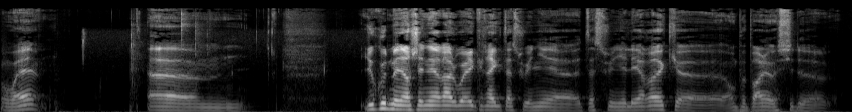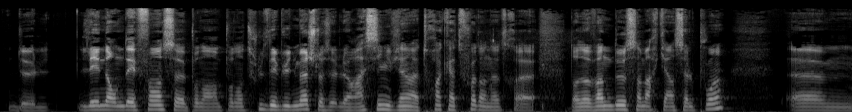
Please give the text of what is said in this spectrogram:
Ouais. Du coup, de manière générale, ouais, Greg, t'as souligné, as souligné les rucks. on peut parler aussi de, de l'énorme défense euh, pendant, pendant tout le début de match. Le, Racing vient à 3-4 fois dans, notre, euh, dans nos 22 sans marquer un seul point. Euh,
